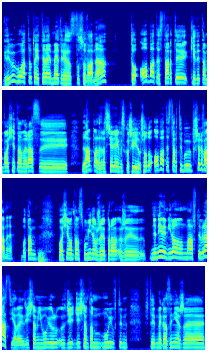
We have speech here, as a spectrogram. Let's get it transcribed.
gdyby była tutaj telemetria zastosowana, to oba te starty, kiedy tam właśnie tam raz yy, Lampard, raz Sieniak wyskoczyli do przodu, oba te starty były przerwane, bo tam hmm. właśnie on tam wspominał, że, pra, że no nie wiem ile on ma w tym racji, ale gdzieś tam mi mówił, gdzieś, gdzieś tam tam mówił w tym, w tym magazynie, że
